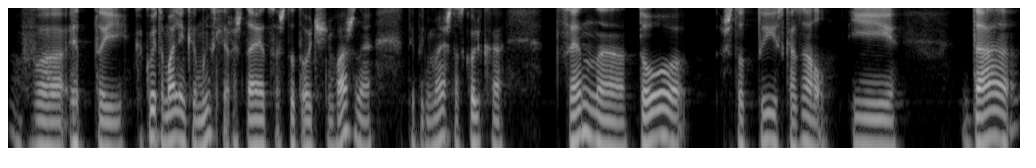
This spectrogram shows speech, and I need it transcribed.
в этой какой-то маленькой мысли рождается что-то очень важное, ты понимаешь, насколько ценно то, что ты сказал. И да,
